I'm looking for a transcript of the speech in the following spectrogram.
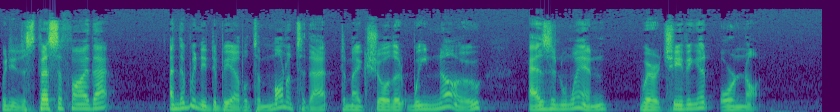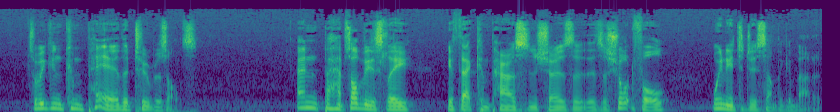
We need to specify that, and then we need to be able to monitor that to make sure that we know as and when we're achieving it or not. So, we can compare the two results. And perhaps obviously, if that comparison shows that there's a shortfall, we need to do something about it.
